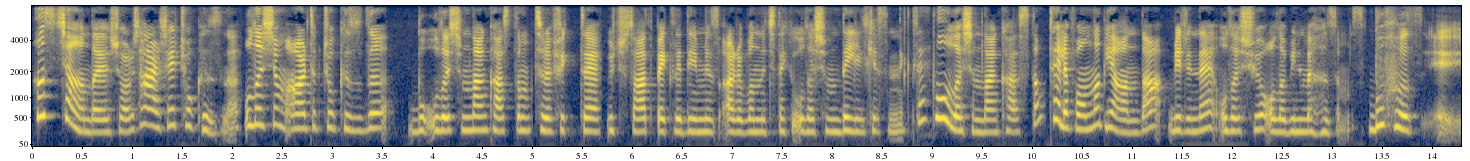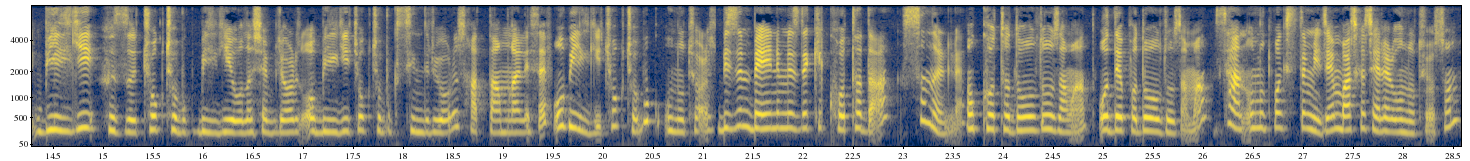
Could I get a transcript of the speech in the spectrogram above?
Hız çağında yaşıyoruz. Her şey çok hızlı. Ulaşım artık çok hızlı. Bu ulaşımdan kastım trafikte 3 saat beklediğimiz arabanın içindeki ulaşım değil kesinlikle. Bu ulaşımdan kastım telefonla bir anda birine ulaşıyor olabilme hızımız. Bu hız e, bilgi hızı çok çabuk bilgiye ulaşabiliyoruz. O bilgiyi çok çabuk sindiriyoruz. Hatta maalesef o bilgiyi çok çabuk unutuyoruz. Bizim beynimizdeki kota da sınırlı. O kota dolduğu zaman, o depoda olduğu zaman sen unutmak istemeyeceğin başka şeyleri unutuyorsun.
